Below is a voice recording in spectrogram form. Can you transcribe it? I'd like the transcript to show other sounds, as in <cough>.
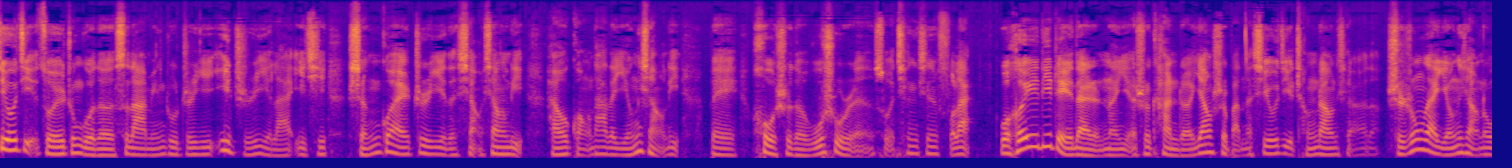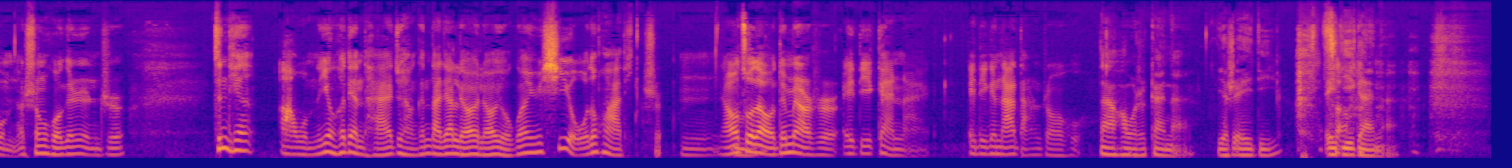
西游记》作为中国的四大名著之一，一直以来以其神怪志异的想象力，还有广大的影响力，被后世的无数人所倾心服赖。我和 AD 这一代人呢，也是看着央视版的《西游记》成长起来的，始终在影响着我们的生活跟认知。今天啊，我们的硬核电台就想跟大家聊一聊有关于西游的话题。是，嗯，然后坐在我对面是 AD 盖奶，AD 跟大家打声招呼。大家好，我是盖奶，也是 AD，AD <laughs> 盖奶。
